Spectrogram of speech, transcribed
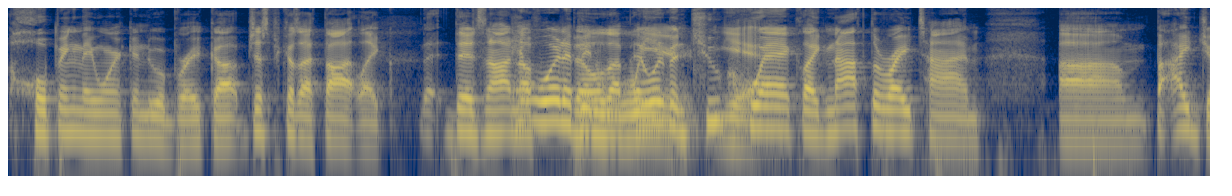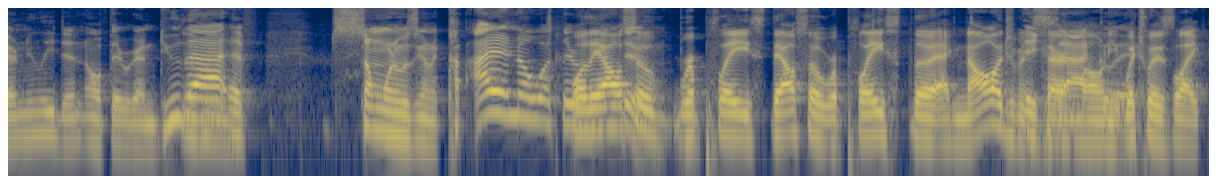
hoping they weren't gonna do a breakup just because I thought like th- there's not enough build up. It would have been too Yeah. quick, like not the right time. Um, but I genuinely didn't know if they were gonna do that. If someone was gonna, I didn't know what they Mm-hmm. Well, were. they also do. replaced they also replaced the acknowledgement ceremony, which was like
